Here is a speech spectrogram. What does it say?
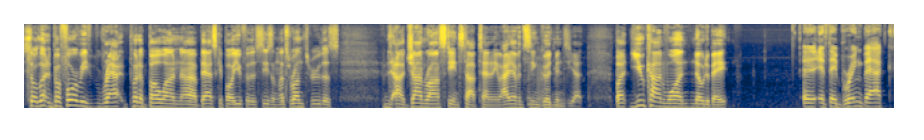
so let, before we ra- put a bow on uh, basketball U for the season, let's run through this. Uh, Jon Rothstein's top ten. Anyway, I haven't seen Goodman's yet, but UConn won, no debate. If they bring back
